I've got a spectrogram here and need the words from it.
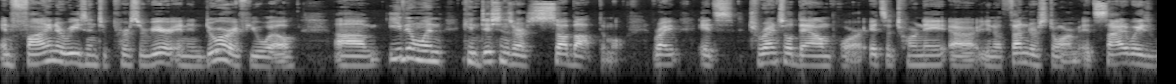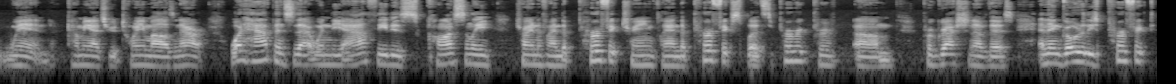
and find a reason to persevere and endure, if you will, um, even when conditions are suboptimal. Right? It's torrential downpour. It's a tornado. Uh, you know, thunderstorm. It's sideways wind coming at you at 20 miles an hour. What happens to that when the athlete is constantly trying to find the perfect training plan, the perfect splits, the perfect per, um, progression of this, and then go to these perfect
